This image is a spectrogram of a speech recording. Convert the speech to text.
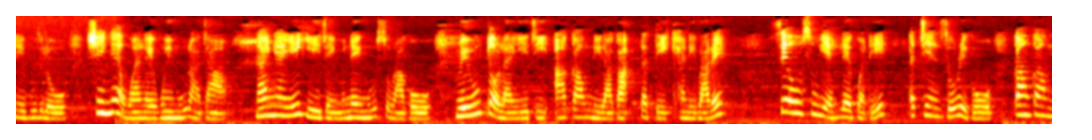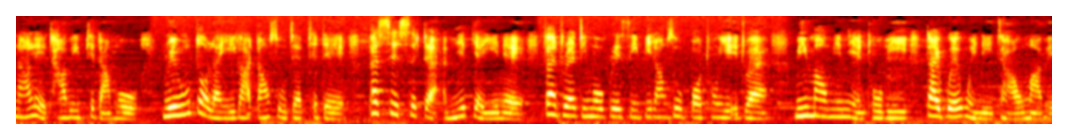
နေဘူးသလိုရှင်ငဲ့ဝမ်းလဲဝင်မှုတာကြောင့်နိုင်ငံရေးရေချိန်မနိုင်ဘူးဆိုတာကိုမျိုးဦးတော်လန်ရေးကြီးအားကောင်းနေတာကတက်သေးခံနေပါတယ်။စေအုပ်စုရဲ့လှည့်ကွက်တွေအကျဉ်ဆိုးတွေကိုကောင်းကောင်းနားလည်ထားပြီးဖြစ်တာမို့ຫນွေဦးတော်လန်ရေးကတောင်းဆိုချက်ဖြစ်တဲ့ဖက်စစ်စစ်တပ်အမြင့်ပြည့်ရေးနဲ့ Federal Democracy ပြည်ထောင်စုပေါ်ထွန်းရေးအတွက်မိမောင်းမြင့်မြင့်ထိုးပြီးတိုက်ပွဲဝင်နေကြအောင်မှာပဲ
